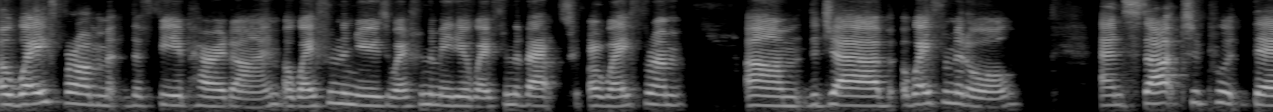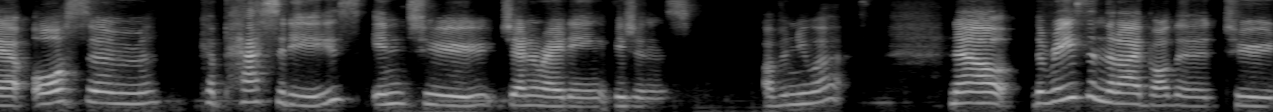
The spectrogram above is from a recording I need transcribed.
away from the fear paradigm, away from the news, away from the media, away from the vax, away from um, the jab, away from it all, and start to put their awesome capacities into generating visions of a new earth. Now, the reason that I bothered to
